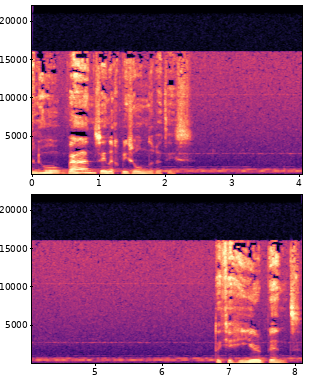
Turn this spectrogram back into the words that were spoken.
En hoe waanzinnig bijzonder het is dat je hier bent.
